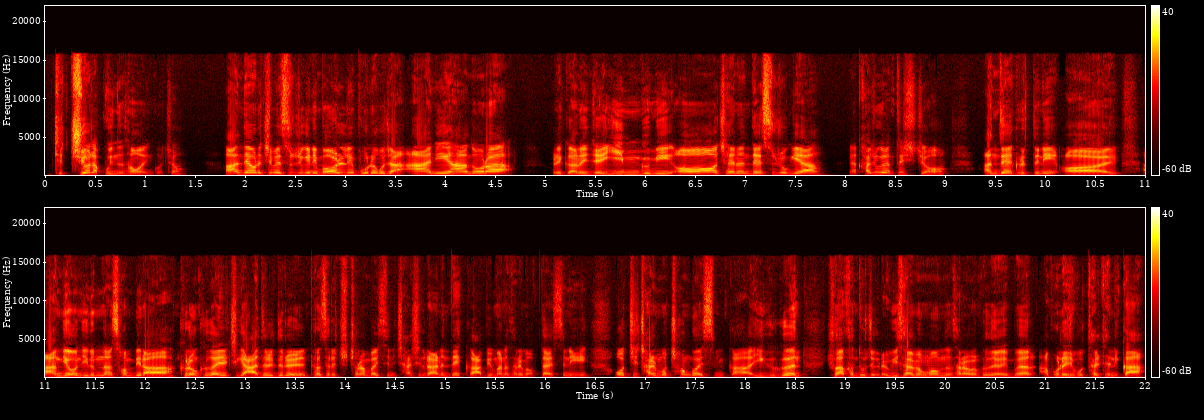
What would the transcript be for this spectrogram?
이렇게 쥐어잡고 있는 상황인 거죠. 안대호는 짐의 수중이니 멀리 보내고자 아니하노라 그러니까 이제 임금이 어 쟤는 내 수족이야 가족이란 뜻이죠. 안 돼. 그랬더니 아 안경은 이름난 선비라 그런 그가 일찍이 아들들을 벼슬에 추천한 바 있으니 자식을 아는데 그 아비만한 사람이 없다 했으니 어찌 잘못 청거했습니까? 이 극은 흉악한 도적이라 위사 명망 없는 사람을 보내면 아, 보내지 못할 테니까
